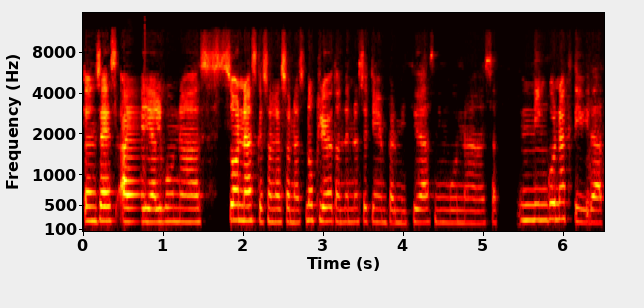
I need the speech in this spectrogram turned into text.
Entonces, hay algunas zonas que son las zonas núcleo, donde no se tienen permitidas ninguna, ninguna actividad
